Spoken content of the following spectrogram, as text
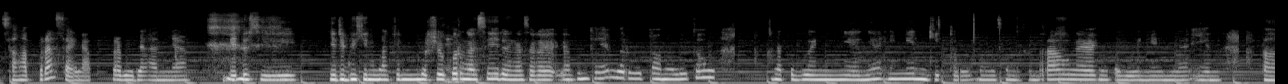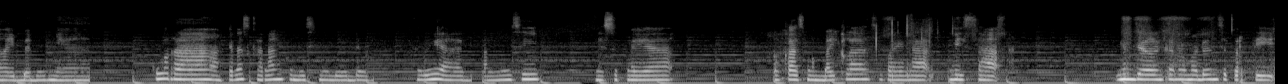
sangat berasa ya perbedaannya itu sih jadi bikin makin bersyukur nggak sih? Dan nggak kayak ya pun kayaknya baru tahun lalu tuh kenapa gue nyanyain gitu. Malasan terawih kenapa gue nyanyain eh, ibadahnya kurang. Akhirnya sekarang kondisinya beda. Tapi ya depannya sih? Ya supaya lekas membaik lah supaya nggak bisa menjalankan Ramadan seperti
